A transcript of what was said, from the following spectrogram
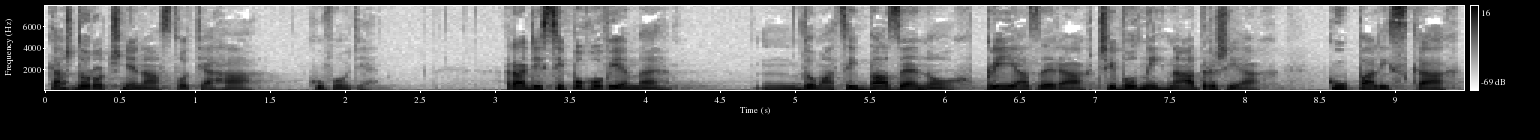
každoročne nás to ťahá ku vode. Radi si pohovieme v domácich bazénoch, pri jazerách či vodných nádržiach, kúpaliskách,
